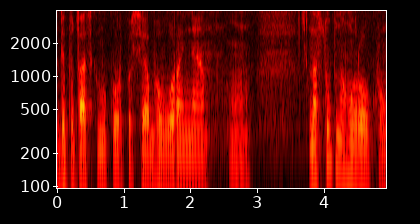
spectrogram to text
в депутатському корпусі обговорення наступного року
